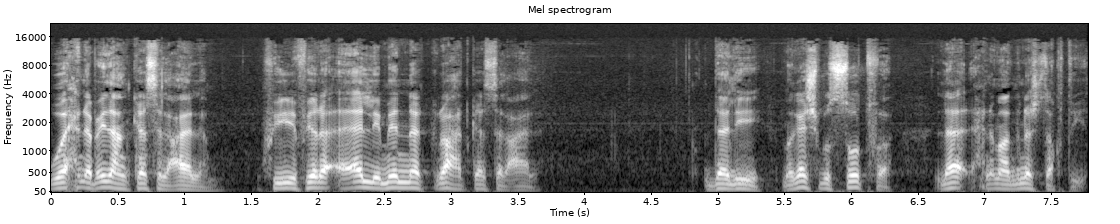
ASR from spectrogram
وإحنا بعيد عن كأس العالم. في فرق أقل منك راحت كأس العالم. ده ليه؟ ما جاش بالصدفة. لا إحنا ما عندناش تخطيط.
